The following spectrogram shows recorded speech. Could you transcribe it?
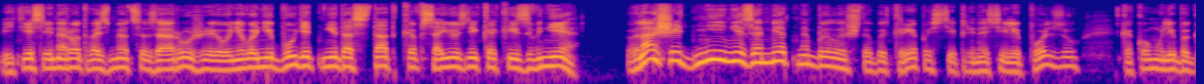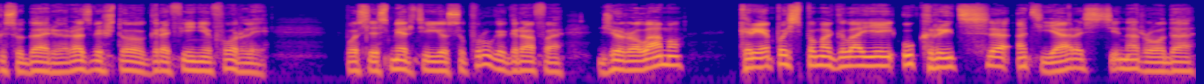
ведь если народ возьмется за оружие, у него не будет недостатка в союзниках извне. В наши дни незаметно было, чтобы крепости приносили пользу какому-либо государю, разве что графине Форли. После смерти ее супруга, графа Джероламо, крепость помогла ей укрыться от ярости народа,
